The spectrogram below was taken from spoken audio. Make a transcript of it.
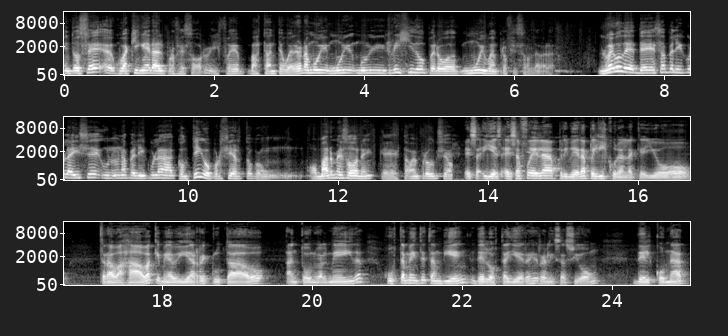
Entonces eh, Joaquín era el profesor y fue bastante bueno. Era muy, muy, muy rígido, pero muy buen profesor, la verdad. Luego de, esa película hice una película contigo, por cierto, con Omar Mesone, que estaba en producción. Esa, y esa fue la primera película en la que yo trabajaba, que me había reclutado Antonio Almeida, justamente también de los talleres de realización del CONAT,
